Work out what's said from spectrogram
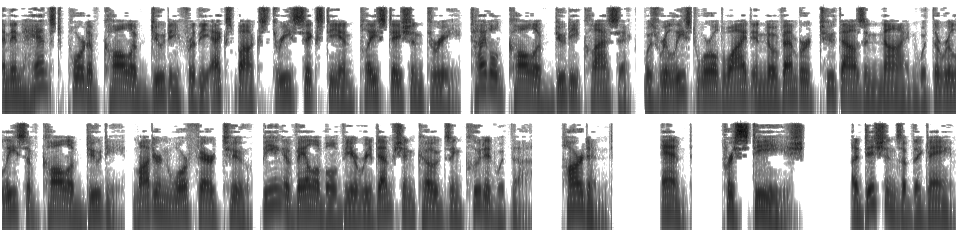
An enhanced port of Call of Duty for the Xbox 360 and PlayStation 3, titled Call of Duty Classic, was released worldwide in November 2009 with the release of Call of Duty, Modern Warfare 2, being available via redemption codes included with the «hardened» and «prestige» editions of the game.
